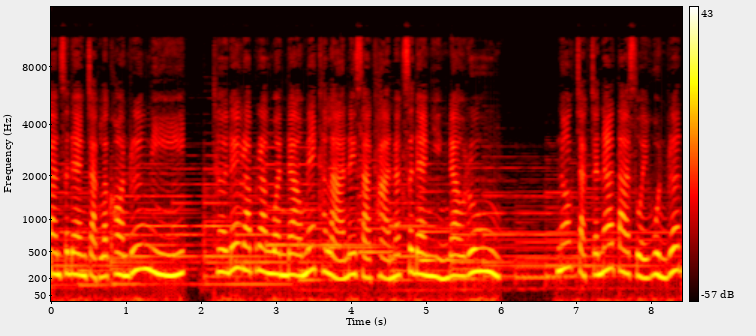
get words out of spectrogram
การแสดงจากละครเรื่องนี้ เธอได้รับรางวัลดาวเมฆขลาในสาขานักแสดงหญิงดาวรุ่ง นอกจากจะหน้าตาสวยหุ่นเลือด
